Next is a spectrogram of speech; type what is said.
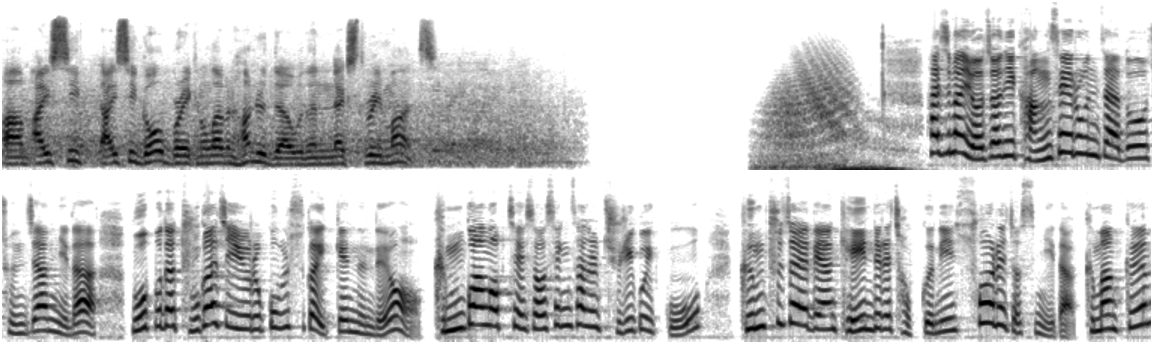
Um, I see. I see gold breaking 1100 though within the next three months. 하지만 여전히 강세론자도 존재합니다. 무엇보다 두 가지 이유를 꼽을 수가 있겠는데요. 금광업체에서 생산을 줄이고 있고 금 투자에 대한 개인들의 접근이 수월해졌습니다. 그만큼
